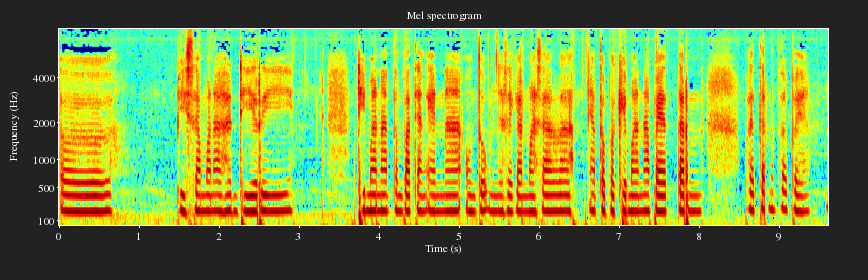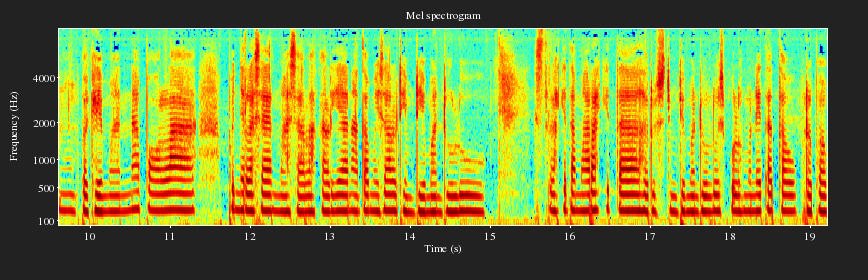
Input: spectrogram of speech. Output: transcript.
eh, bisa menahan diri di mana tempat yang enak untuk menyelesaikan masalah atau bagaimana pattern pattern atau apa ya? Hmm, bagaimana pola penyelesaian masalah kalian atau misal diem-dieman dulu. Setelah kita marah kita harus diam-diaman dulu 10 menit atau beberapa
